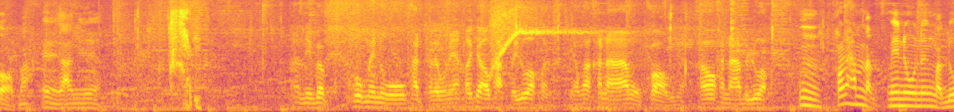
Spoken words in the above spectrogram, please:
รอบๆนะเออร้านนี้เลย อันนี้แบบพวกเมนูผัดอะไรพวกเนี้ยเขาจะเอาผักไปลวกก่อนอย่างว่าคะน้าหมูกรอบเนี่ยเขาเอาคะน้าไปลวก อืมเขาทำแบบเมนูหนึงแบบดู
